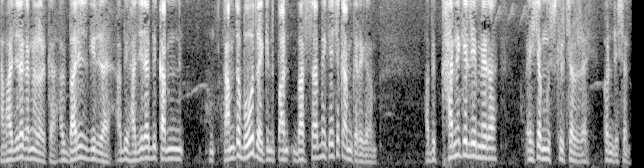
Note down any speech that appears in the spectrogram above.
हम हाजिरा करने लड़का अभी बारिश गिर रहा है। अभी हाजिरा भी काम काम तो बहुत है, किंतु वर्षा में कैसे काम करेगा हम? अभी खाने के लिए मेरा ऐसा मुश्किल चल रहा है कंडीशन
